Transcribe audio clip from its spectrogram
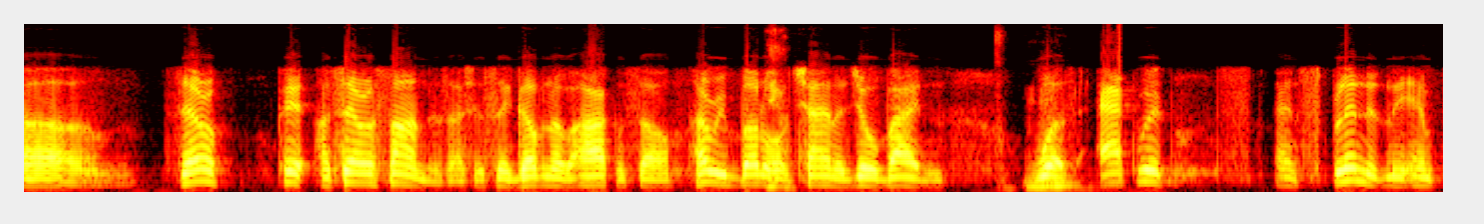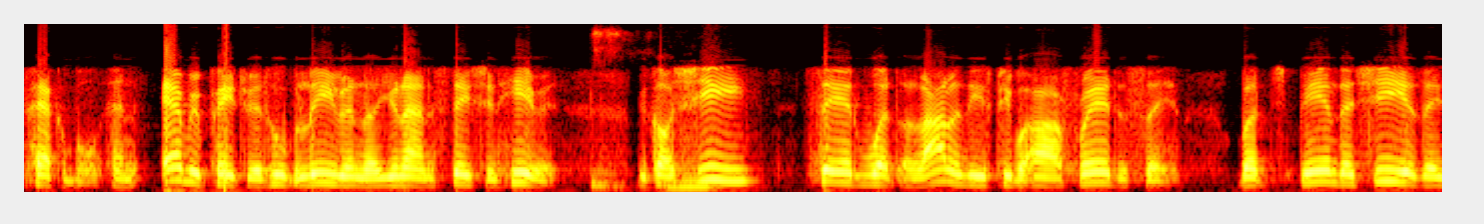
uh, Sarah Pitt, uh, Sarah Sanders, I should say, governor of Arkansas, her rebuttal yeah. of China Joe Biden mm-hmm. was accurate and splendidly impeccable, and every patriot who believes in the United States should hear it because mm-hmm. she said what a lot of these people are afraid to say. But being that she is a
